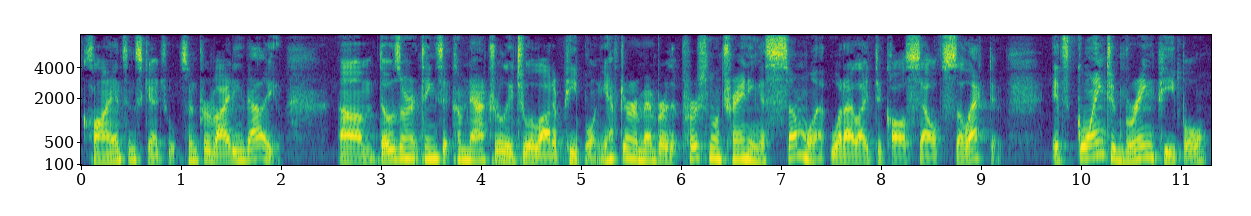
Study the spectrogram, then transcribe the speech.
clients and schedules, and providing value. Um, those aren't things that come naturally to a lot of people. And you have to remember that personal training is somewhat what I like to call self selective. It's going to bring people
